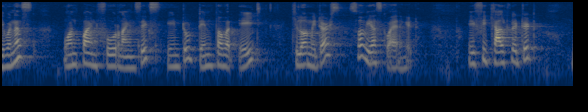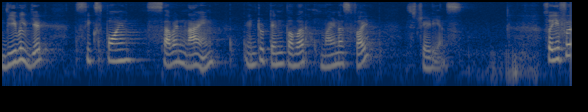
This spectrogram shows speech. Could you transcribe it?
given as 1.496 into 10 power 8 kilometers. So, we are squaring it. If we calculate it we will get 6.79 into 10 power minus 5 steradians. So, if we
